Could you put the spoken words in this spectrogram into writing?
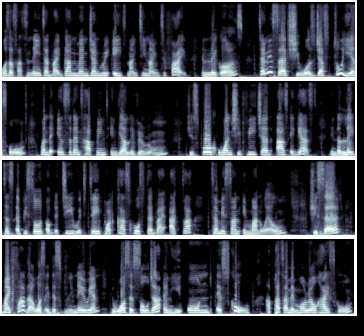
was assassinated by gunmen January 8, 1995 in Lagos. Teni said she was just two years old when the incident happened in their living room. She spoke when she featured as a guest in the latest episode of the Tea with Tay podcast hosted by actor Taymesan Emmanuel. She said, My father was a disciplinarian, he was a soldier, and he owned a school, Apata Memorial High School.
